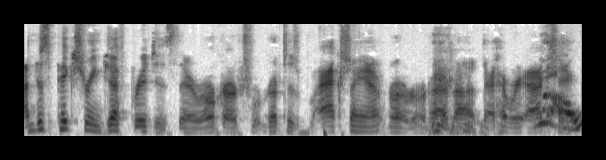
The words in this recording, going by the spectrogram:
I'm just picturing Jeff Bridges there. That's his accent, the heavy accent.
